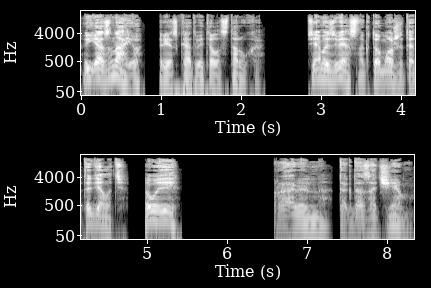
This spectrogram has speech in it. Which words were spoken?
«Я знаю», — резко ответила старуха. Всем известно, кто может это делать. Вы. Правильно. Тогда зачем?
